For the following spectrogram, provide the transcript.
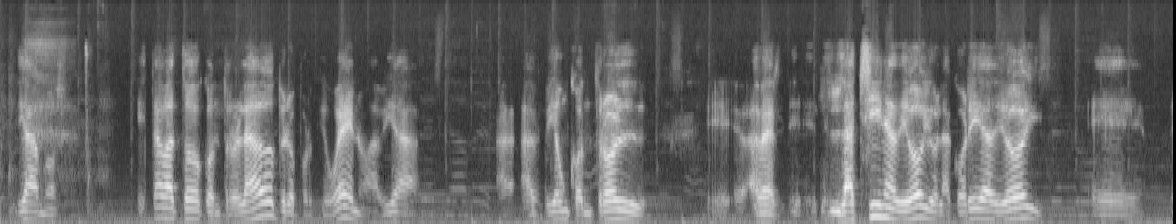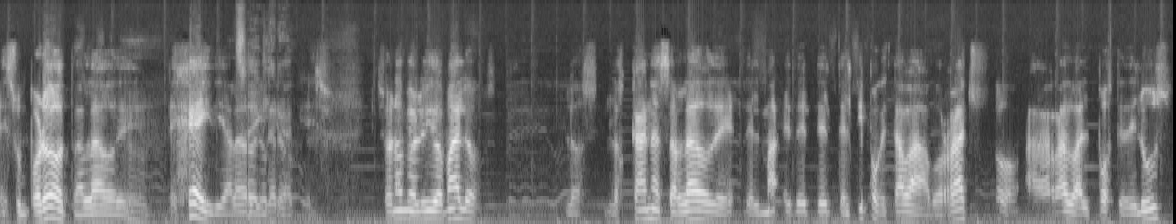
Digamos, estaba todo controlado, pero porque bueno, había, había un control. Eh, a ver, la China de hoy o la Corea de hoy eh, es un poroto al lado de, mm. Heidi, al lado de lo que era aquello. Yo no me olvido malos los, los canas al lado del, del, tipo que estaba borracho, agarrado al poste de luz,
